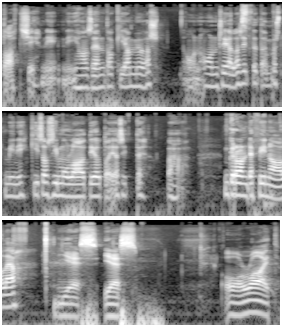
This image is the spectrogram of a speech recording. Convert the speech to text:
touchi, niin, niin ihan sen takia myös on, on siellä sitten tämmöistä mini-kisasimulaatiota ja sitten vähän grande finaaleja. Yes, yes. Alright.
